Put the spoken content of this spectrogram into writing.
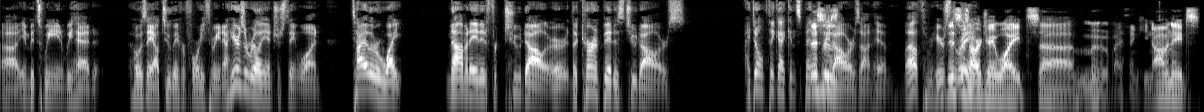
Uh, in between, we had Jose Altuve for 43. Now, here's a really interesting one. Tyler White nominated for two dollars. The current bid is two dollars. I don't think I can spend This three dollars on him. Well, th- here's this three. is R.J. White's uh, move. I think he nominates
